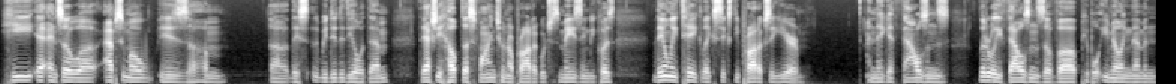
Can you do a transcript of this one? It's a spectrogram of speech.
he and so uh, AppSumo is um, uh, they we did a deal with them they actually helped us fine tune our product, which is amazing because they only take like 60 products a year and they get thousands, literally thousands of uh, people emailing them and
